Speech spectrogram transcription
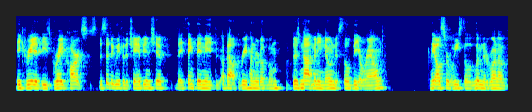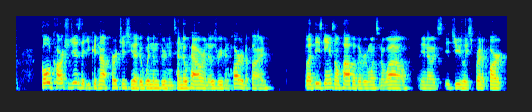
They created these gray carts specifically for the championship. They think they made th- about 300 of them. There's not many known to still be around. They also released a limited run of gold cartridges that you could not purchase. You had to win them through Nintendo Power, and those were even harder to find. But these games don't pop up every once in a while. You know, it's it's usually spread apart.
